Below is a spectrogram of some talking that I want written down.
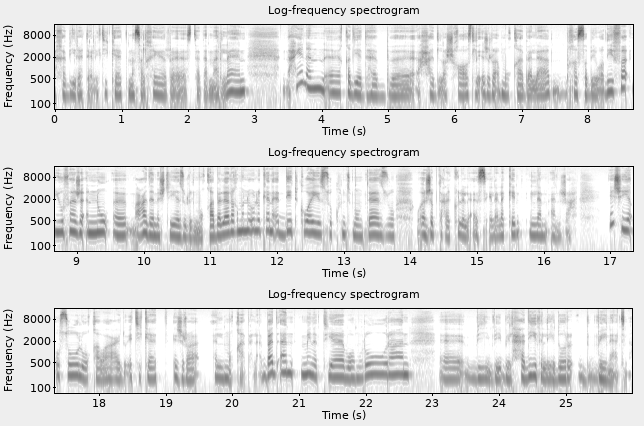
خبيرة الاتيكيت. مساء الخير أستاذة مارلين. أحيانا قد يذهب أحد الأشخاص لإجراء مقابلة خاصة بوظيفة. يفاجأ أنه عدم اجتيازه للمقابلة رغم أنه يقول كان أديت كويس وكنت ممتاز وأجبت على كل الأسئلة لكن لم أنجح. إيش هي أصول وقواعد وإتيكات إجراء المقابلة؟ بدءا من الثياب ومرورا آه، بالحديث اللي يدور بيناتنا.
